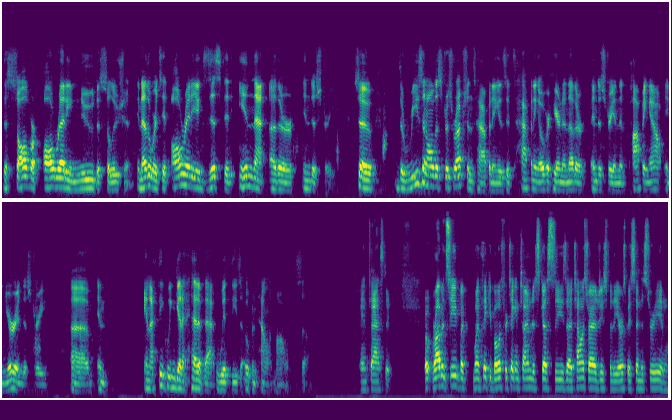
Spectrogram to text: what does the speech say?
the solver already knew the solution. In other words, it already existed in that other industry. So the reason all this disruption is happening is it's happening over here in another industry and then popping out in your industry. Um, and and I think we can get ahead of that with these open talent models. So Fantastic. Well, Rob and Steve, I want to thank you both for taking time to discuss these uh, talent strategies for the aerospace industry and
